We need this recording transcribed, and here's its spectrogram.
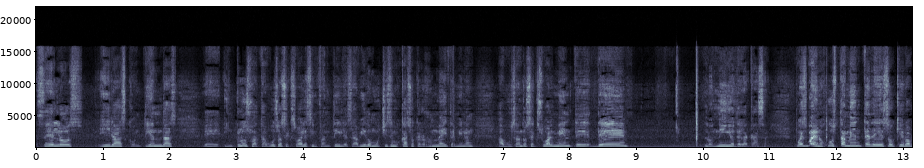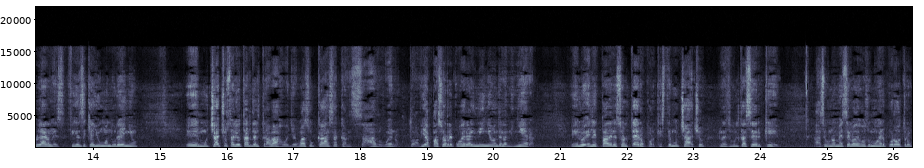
celos, iras, contiendas, eh, incluso hasta abusos sexuales infantiles. Ha habido muchísimos casos que los roommates terminan abusando sexualmente de los niños de la casa. Pues bueno, justamente de eso quiero hablarles. Fíjense que hay un hondureño. El muchacho salió tarde del trabajo, llegó a su casa cansado. Bueno, todavía pasó a recoger al niño donde la niñera. Él, él es padre soltero porque este muchacho resulta ser que hace unos meses lo dejó su mujer por otro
